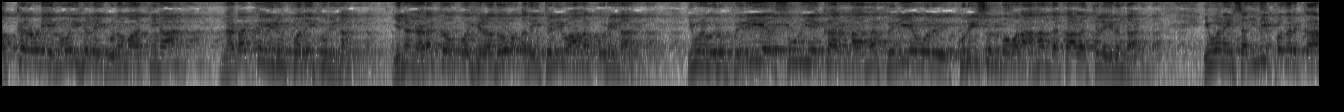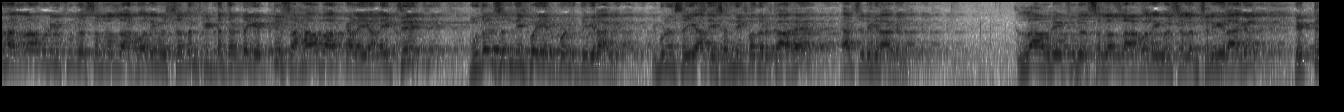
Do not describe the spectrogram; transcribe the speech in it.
மக்களுடைய நோய்களை குணமாக்கினான் நடக்க இருப்பதை கூறினான். என்ன நடக்க போகிறதோ அதை தெளிவாக கூறினான். இவன் ஒரு பெரிய சூனியக்காரனாக பெரிய ஒரு குறி சொல்பவனாக அந்த காலத்தில் இருந்தான். இவனை சந்திப்பதற்காக அல்லாஹ்வுடைய தூதர் ஸல்லல்லாஹு அலைஹி செல்லும் கிட்டத்தட்ட எட்டு சஹாபாக்களை அழைத்து முதல் சந்திப்பை ஏற்படுத்துகிறார்கள். இப்னு சையாதை சந்திப்பதற்காக யார் சொல்கிறார்கள்? அல்லாஹுடைய தூதர் ஸல்லல்லாஹு அலைஹி செல்லும் சொல்கிறார்கள் எட்டு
